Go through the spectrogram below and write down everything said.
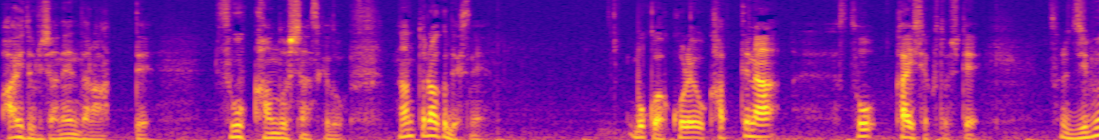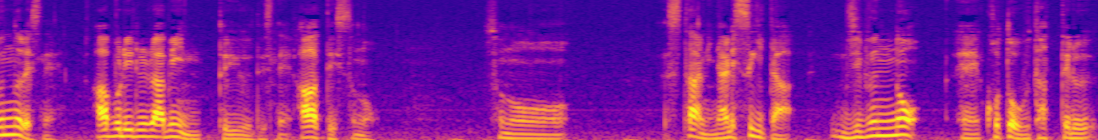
アイドルじゃねえんだなってすごく感動したんですけどなんとなくですね僕はこれを勝手な解釈としてその自分のですねアブリル・ラビーンというですねアーティストのそのスターになりすぎた自分のことを歌ってる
